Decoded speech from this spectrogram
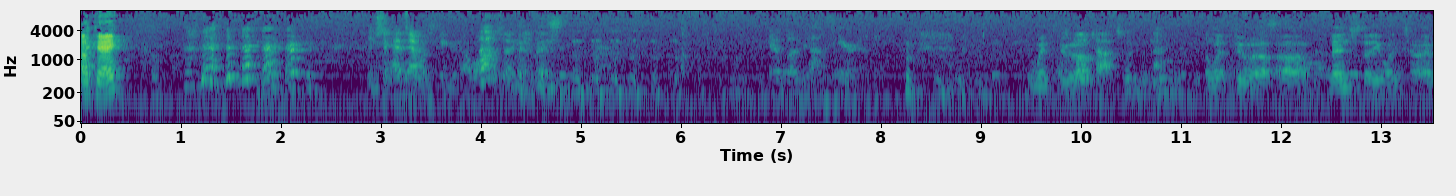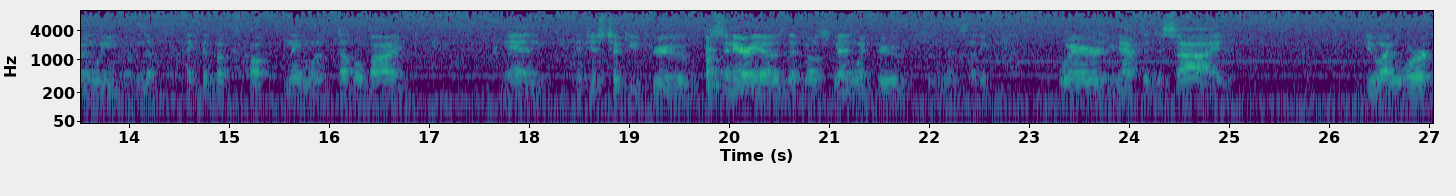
Okay. We should have that one figured out. What was? I went through a, Botox. I went through a, uh men's study one time, and we, and the, I think the book's called, name was Double Bind, and it just took you through scenarios that most men went through to the men's study, where you have to decide, do I work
